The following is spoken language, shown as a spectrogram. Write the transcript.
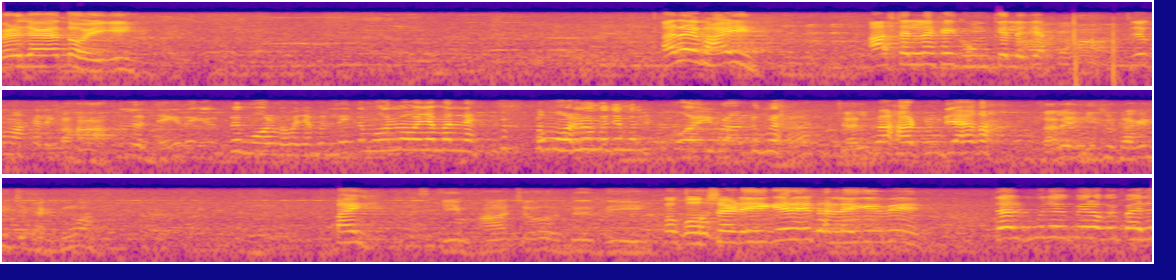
मेरी जगह तो होगी अरे भाई आज चलना कहीं घूम के ले जा तुझे घुमा के ले तू मॉल में मुझे मिल ले मॉल में मुझे मिल ले तो मॉल में मुझे मिल ले चल। हाथ टूट जाएगा। साले हीस उठा के नीचे फेंक दूँगा भाई। स्कीम हाँ चोद दी। वो घोसड़ेगी नहीं ढलेगी भी। चल मुझे मेरा कोई पहले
